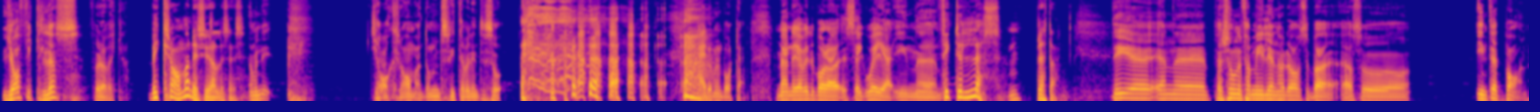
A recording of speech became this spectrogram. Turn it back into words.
Jag fick löss förra veckan. Vi kramades ju alldeles nyss. Ja, men det... Ja, kramar, de smittar väl inte så. Nej, de är borta. Men jag ville bara segwaya in. Eh, Fick du löss? Mm. Berätta. Det är en eh, person i familjen hörde av sig bara, alltså, inte ett barn,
